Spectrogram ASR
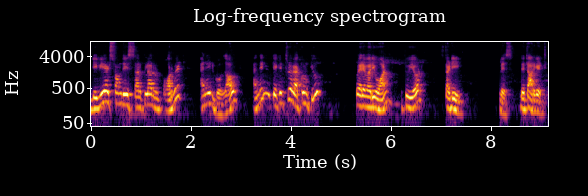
deviates from the circular orbit and it goes out. And then you take it through a vacuum tube wherever you want to your study place, the target,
